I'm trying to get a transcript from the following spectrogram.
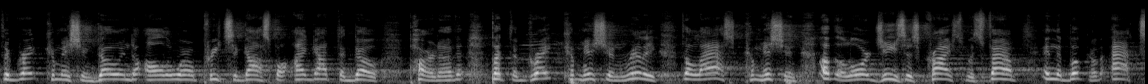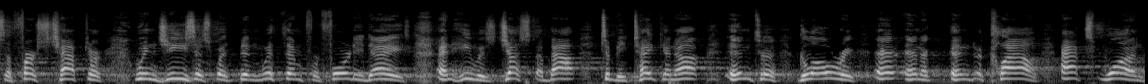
the Great Commission go into all the world, preach the gospel. I got the go part of it. But the Great Commission, really, the last commission of the Lord Jesus Christ was found in the book of Acts, the first chapter, when Jesus had been with them for 40 days and he was just about to be taken up into glory and, and, a, and a cloud. Acts 1,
